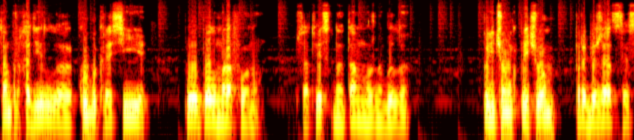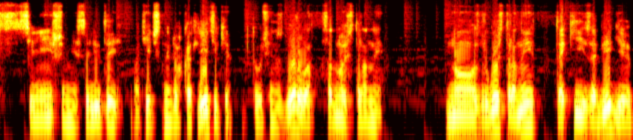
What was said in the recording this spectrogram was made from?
там проходил Кубок России по полумарафону. Соответственно, там можно было плечом к плечом пробежаться с сильнейшими, с элитой отечественной легкой атлетики. Это очень здорово, с одной стороны. Но с другой стороны, такие забеги,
